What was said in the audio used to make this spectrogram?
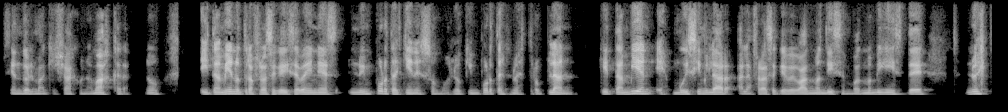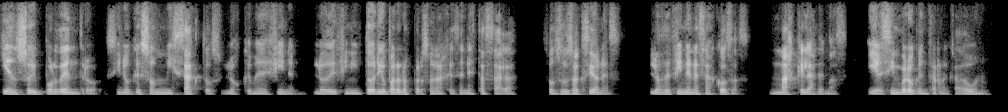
siendo el maquillaje una máscara, ¿no? Y también otra frase que dice Bane es, no importa quiénes somos, lo que importa es nuestro plan, que también es muy similar a la frase que Batman dice en Batman Begins de, no es quién soy por dentro, sino que son mis actos los que me definen. Lo definitorio para los personajes en esta saga son sus acciones. Los definen esas cosas, más que las demás. Y el símbolo que encarna cada uno.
